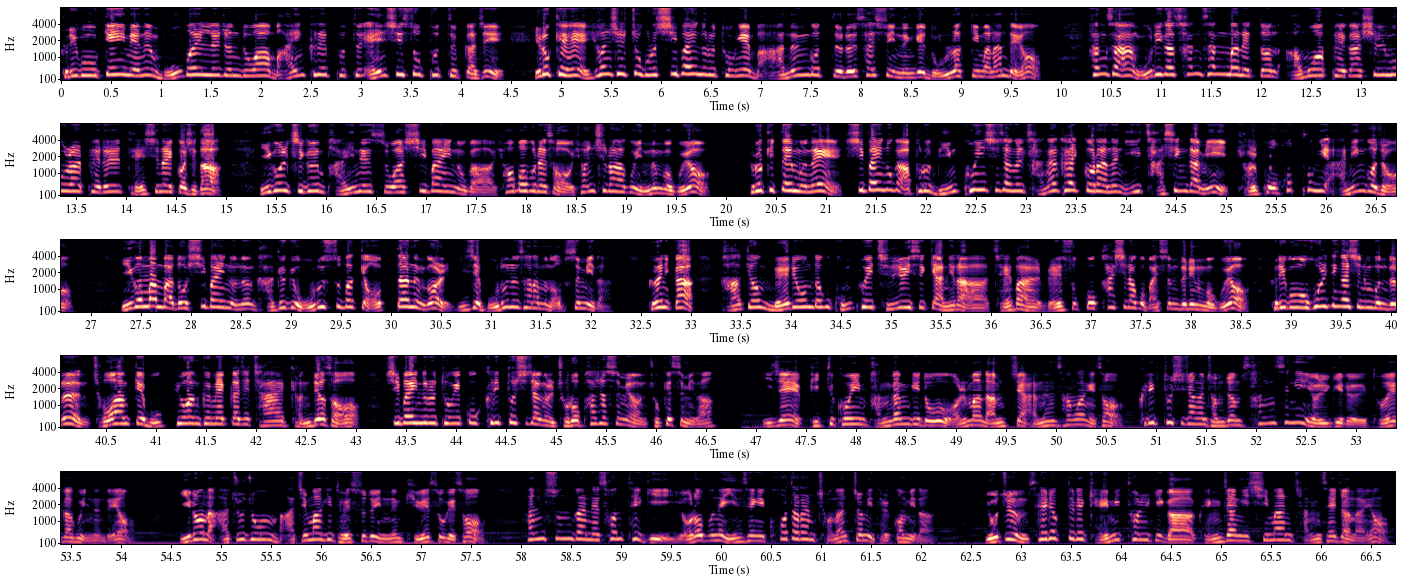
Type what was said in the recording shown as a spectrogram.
그리고 게임에는 모바일 레전드와 마인크래프트, NC 소프트까지 이렇게 현실적으로 시바이누를 통해 많은 것들을 살 수 있는 게 놀랍기만 한데요. 항상 우리가 상상만 했던 암호화폐가 실물화폐를 대신할 것이다. 이걸 지금 바이낸스와 시바이누가 협업을 해서 현실화하고 있는 거고요. 그렇기 때문에 시바이누가 앞으로 민코인 시장을 장악할 거라는 이 자신감이 결코 허풍이 아닌 거죠. 이것만 봐도 시바이누는 가격이 오를 수밖에 없다는 걸 이제 모르는 사람은 없습니다. 그러니까 가격 내려온다고 공포에 질려 있을 게 아니라 제발 매수 꼭 하시라고 말씀드리는 거고요. 그리고 홀딩 하시는 분들은 저와 함께 목표한 금액까지 잘 견뎌서 시바이누를 통해 꼭 크립토 시장을 졸업하셨으면 좋겠습니다. 이제 비트코인 반감기도 얼마 남지 않은 상황에서 크립토 시장은 점점 상승의 열기를 더해가고 있는데요. 이런 아주 좋은 마지막이 될 수도 있는 기회 속에서 한순간의 선택이 여러분의 인생의 커다란 전환점이 될 겁니다. 요즘 세력들의 개미 털기가 굉장히 심한 장세잖아요.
